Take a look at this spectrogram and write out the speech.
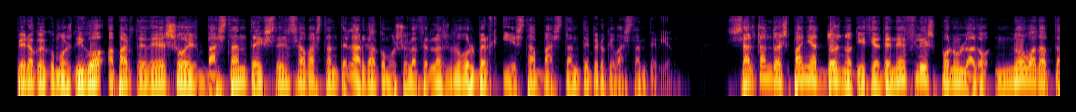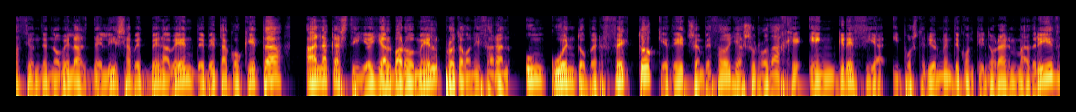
pero que como os digo, aparte de eso es bastante extensa, bastante larga, como suele hacer las Goldberg, y está bastante, pero que bastante bien. Saltando a España, dos noticias de Netflix. Por un lado, nueva adaptación de novelas de Elizabeth Benavent, de Beta Coqueta. Ana Castillo y Álvaro Mel protagonizarán Un cuento perfecto, que de hecho ha empezado ya su rodaje en Grecia y posteriormente continuará en Madrid.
